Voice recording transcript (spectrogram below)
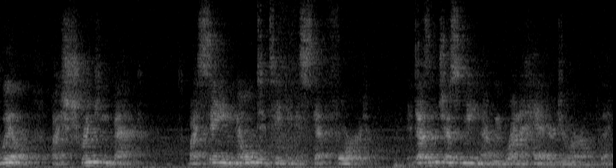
will by shrinking back, by saying no to taking a step forward. It doesn't just mean that we run ahead or do our own thing.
